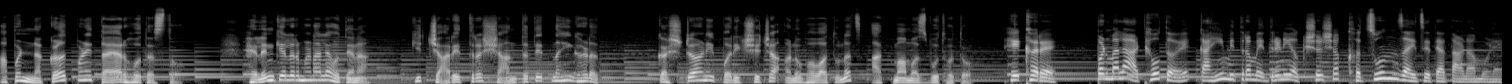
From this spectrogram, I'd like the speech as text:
आपण नकळतपणे तयार होत असतो. हेलेन केलर म्हणाल्या होत्या ना की चारित्र्य शांततेत नाही घडत. कष्ट आणि परीक्षेच्या अनुभवातूनच आत्मा मजबूत होतो. हे खरंय. पण मला आठवतंय काही मित्रमैत्रिणी अक्षरशः खचून जायचे त्या ताणामुळे.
